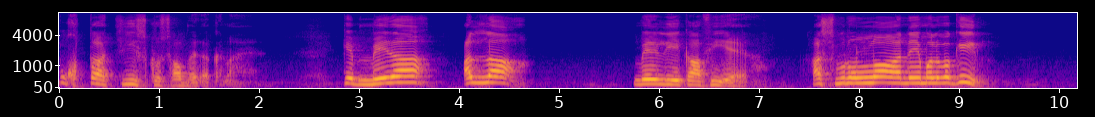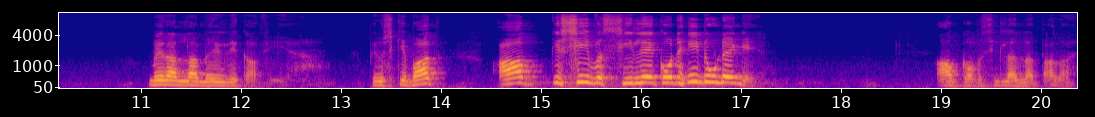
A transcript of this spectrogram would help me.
पुख्ता चीज़ को सामने रखना है कि मेरा अल्लाह मेरे लिए काफ़ी है। हसबुल्ला नेमल वकील। मेरा अल्लाह मेरे लिए काफ़ी है। फिर उसके बाद आप किसी वसीले को नहीं ढूंढेंगे। आपका वसीला अल्लाह ताला है।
